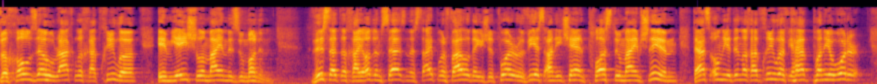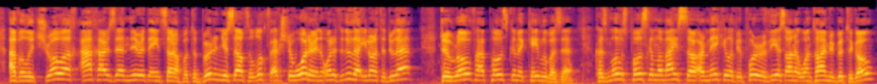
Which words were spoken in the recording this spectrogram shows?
V'chol zehu rak lechatchila im yesh l'mayim mizumonim. This that the Chayyim says in the Steipler follow that you should pour a revius on each hand plus two mayim shneim, that's only a din lachatchila if you have plenty of water. But to burden yourself to look for extra water in order to do that, you don't have to do that. The rov ha-poskim ekelu Because most poskim lamaisa are making if you pour a revius on at one time, you're good to go.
